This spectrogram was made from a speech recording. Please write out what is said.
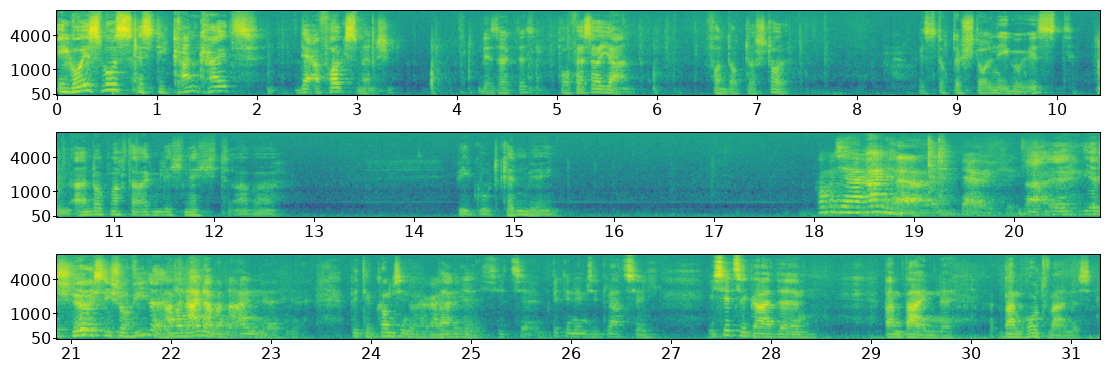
Egoismus ist die Krankheit der Erfolgsmenschen. Wer sagt das? Professor Jahn von Dr. Stoll. Ist Dr. Stoll ein Egoist? Den Eindruck macht er eigentlich nicht, aber wie gut kennen wir ihn? Kommen Sie herein, Herr Derrick. Na, äh, jetzt störe ich Sie schon wieder. Aber nein, aber nein. Bitte kommen Sie nur herein. Danke. Ich sitze, bitte nehmen Sie Platz. Ich, ich sitze gerade äh, beim Wein, äh, beim Rotwein. Das ist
